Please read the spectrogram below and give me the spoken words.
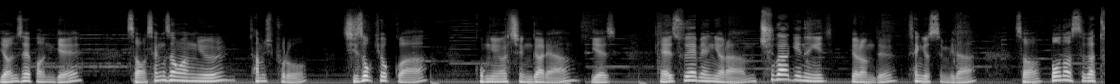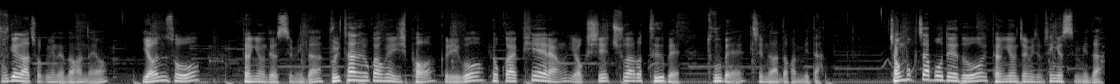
연쇄 번개에서 생성 확률 30%, 지속 효과, 공격력 증가량, 예, 애수의 맹렬함 추가 기능이 여러분들 생겼습니다. 그래서 보너스가 두 개가 적용된다고 하네요. 연소 변경되었습니다. 불타는 효과 공격 20% 그리고 효과의 피해량 역시 추가로 두 배, 두배 증가한다고 합니다. 정복자 보드에도 변경점이 좀 생겼습니다.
